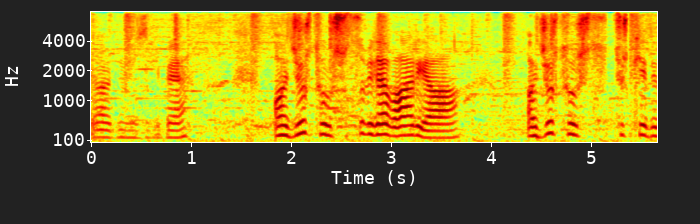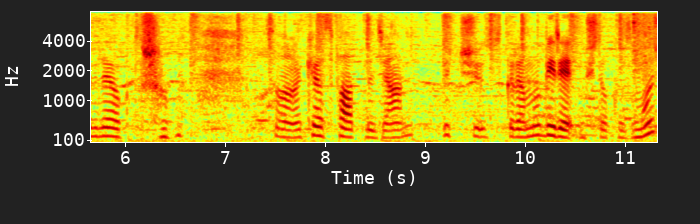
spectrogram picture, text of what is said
Gördüğünüz gibi. Acur turşusu bile var ya. Acur turşusu Türkiye'de bile yoktur. Sonra köz patlıcan 300 gramı 1.79'muş.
